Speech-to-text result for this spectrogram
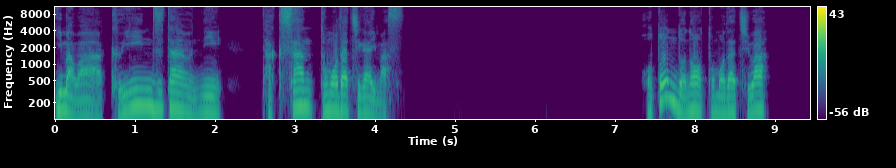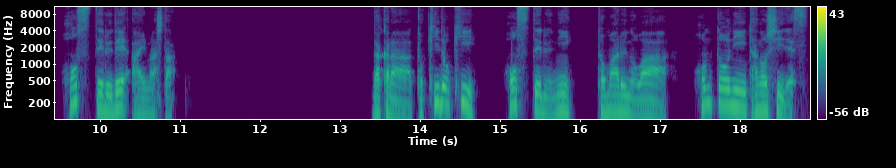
今はクイーンズタウンにたくさん友達がいます。ほとんどの友達はホステルで会いました。だから時々ホステルに泊まるのは本当に楽しいです。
